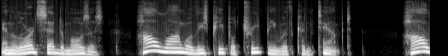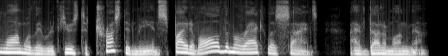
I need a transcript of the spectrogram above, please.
And the Lord said to Moses, How long will these people treat me with contempt? How long will they refuse to trust in me in spite of all the miraculous signs I have done among them?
